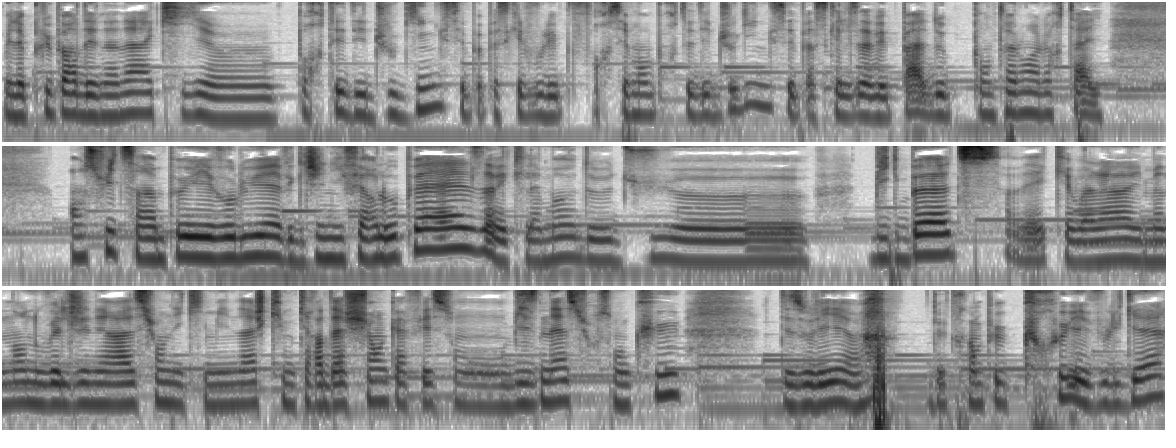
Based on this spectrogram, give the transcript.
mais la plupart des nanas qui euh, portaient des joggings, c'est pas parce qu'elles voulaient forcément porter des joggings, c'est parce qu'elles avaient pas de pantalon à leur taille. Ensuite, ça a un peu évolué avec Jennifer Lopez, avec la mode du Big Butts, avec voilà, et maintenant nouvelle génération, Nicki Minaj, Kim Kardashian qui a fait son business sur son cul. Désolée d'être un peu cru et vulgaire.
